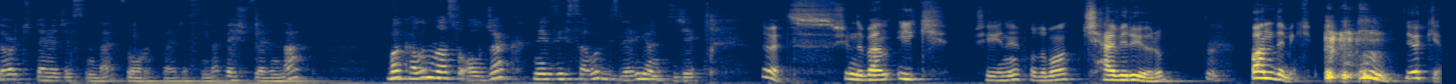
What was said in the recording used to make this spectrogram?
4 derecesinde, zorluk derecesinde 5 üzerinden. Bakalım nasıl olacak? Nezih Savı bizleri yönetecek. Evet. Şimdi ben ilk şeyini o zaman çeviriyorum. Pandemik. Diyor ki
